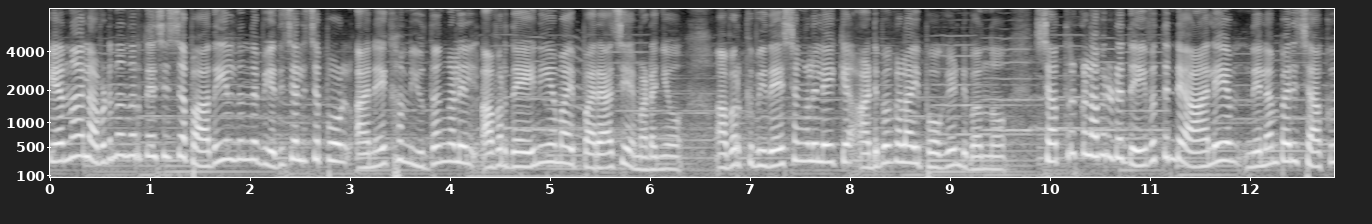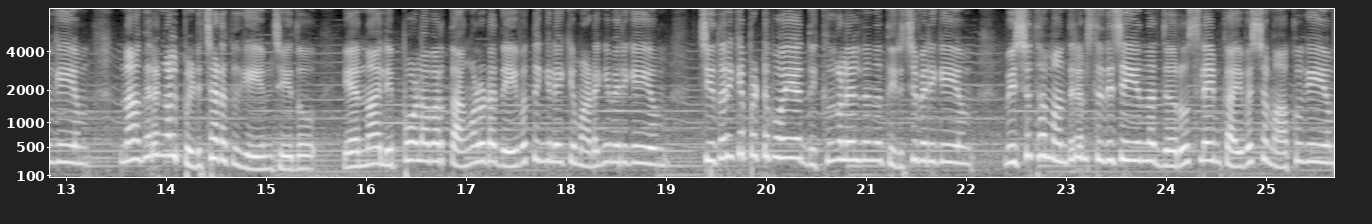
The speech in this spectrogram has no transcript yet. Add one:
എന്നാൽ അവിടുന്ന് നിർദ്ദേശിച്ച പാതയിൽ നിന്ന് വ്യതിചലിച്ചപ്പോൾ അനേകം യുദ്ധങ്ങളിൽ അവർ ദയനീയമായി പരാജയമടഞ്ഞു. അവർക്ക് വിദേശങ്ങളിലേക്ക് അടിമകളായി പോകേണ്ടി വന്നു. ശത്രുക്കൾ അവരുടെ ദൈവത്തിന്റെ ആലയം നിലംപരിച്ചാക്കുകയും നഗരങ്ങൾ പിടിച്ചടക്കുകയും ചെയ്തു. എന്നാൽ ഇപ്പോൾ അവർ തങ്ങളുടെ ദൈവത്തിങ്കിലേക്ക് മടങ്ങി വരികയും ചിതറിക്കപ്പെട്ടു പോയ ദിക്കുകളിൽ നിന്ന് തിരിച്ചു വരികയും വിശുദ്ധ മന്ദിരം സ്ഥിതി ചെയ്യുന്ന ജെറൂസലേം കൈവശമാക്കുകയും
